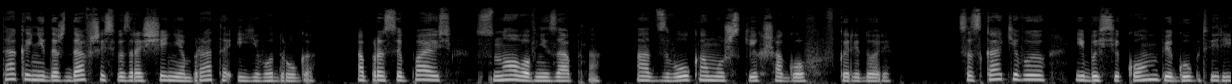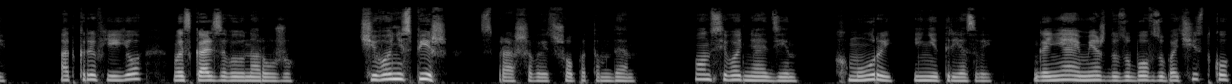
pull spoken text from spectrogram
так и не дождавшись возвращения брата и его друга. А просыпаюсь снова внезапно от звука мужских шагов в коридоре. Соскакиваю и босиком бегу к двери. Открыв ее, выскальзываю наружу. «Чего не спишь?» — спрашивает шепотом Дэн. Он сегодня один, хмурый и нетрезвый. Гоняя между зубов зубочистку,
